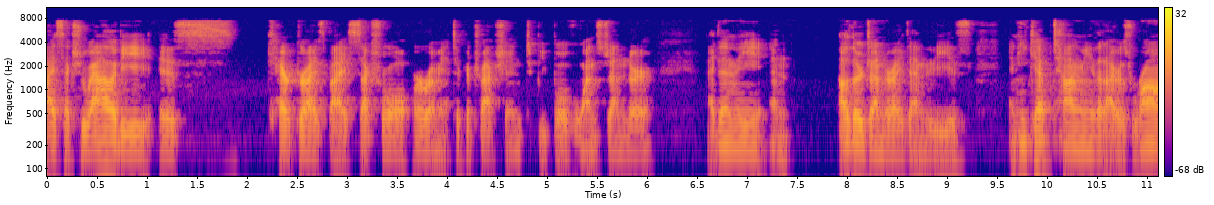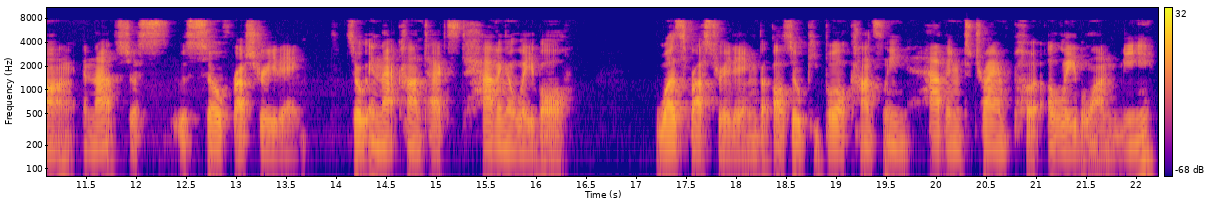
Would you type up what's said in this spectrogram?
bisexuality is characterized by sexual or romantic attraction to people of one's gender identity and other gender identities. And he kept telling me that I was wrong. And that's just was so frustrating. So, in that context, having a label was frustrating, but also people constantly having to try and put a label on me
